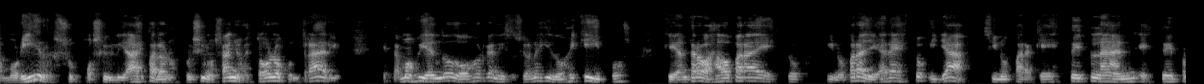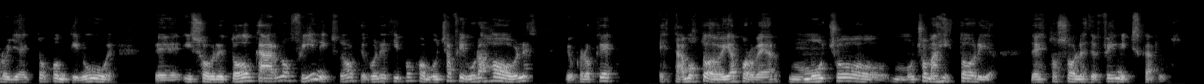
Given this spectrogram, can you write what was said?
a morir sus posibilidades para los próximos años. Es todo lo contrario. Estamos viendo dos organizaciones y dos equipos que han trabajado para esto y no para llegar a esto y ya, sino para que este plan, este proyecto continúe. Eh, y sobre todo Carlos Phoenix, ¿no? que es un equipo con muchas figuras jóvenes. Yo creo que estamos todavía por ver mucho, mucho más historia de estos soles de Phoenix, Carlos.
